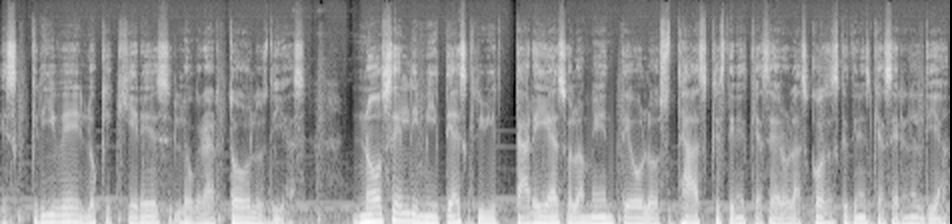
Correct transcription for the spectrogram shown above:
escribe lo que quieres lograr todos los días. No se limite a escribir tareas solamente o los tasks que tienes que hacer o las cosas que tienes que hacer en el día,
